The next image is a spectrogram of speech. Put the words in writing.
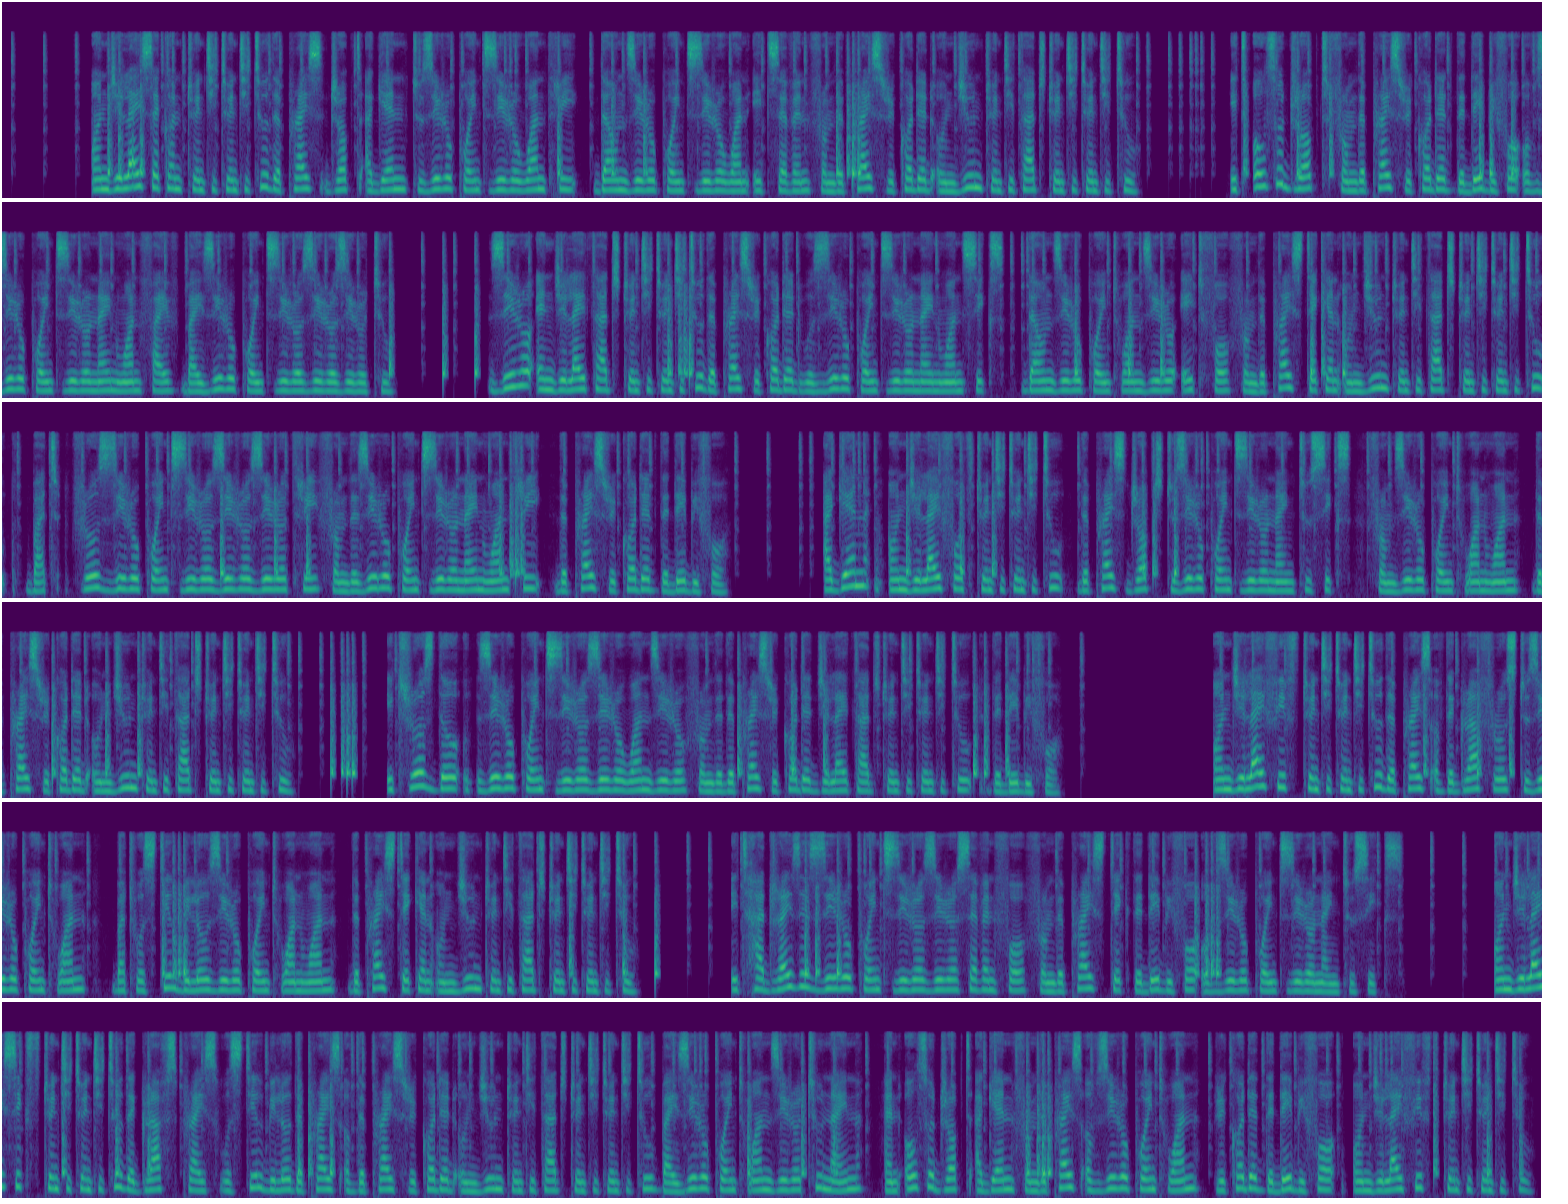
On July 2, 2022 the price dropped again to 0.013, down 0.0187 from the price recorded on June 23, 2022. It also dropped from the price recorded the day before of 0.0915 by 0.0002. 0 and July 3, 2022 the price recorded was 0.0916, down 0.1084 from the price taken on June 23, 2022, but rose 0.0003 from the 0.0913, the price recorded the day before. Again, on July 4, 2022, the price dropped to 0.0926 from 0.11, the price recorded on June 23, 2022. It rose though 0.0010 from the, the price recorded July 3, 2022, the day before. On July 5, 2022 the price of the graph rose to 0.1, but was still below 0.11, the price taken on June 23, 2022. It had rises 0.0074 from the price take the day before of 0.0926. On July 6, 2022 the graph's price was still below the price of the price recorded on June 23, 2022 by 0.1029, and also dropped again from the price of 0.1, recorded the day before, on July 5, 2022.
